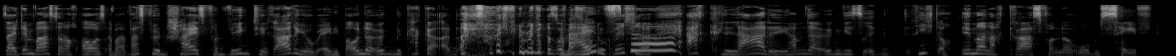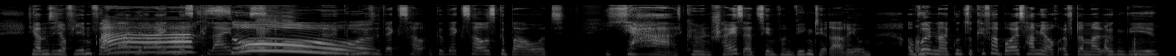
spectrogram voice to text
seitdem war es dann auch aus. Aber was für ein Scheiß, von wegen Terrarium, ey, die bauen da irgendeine Kacke an. Also ich bin mir da so sicher. du? Ach klar, die haben da irgendwie, es riecht auch immer nach Gras von da oben, safe. Die haben sich auf jeden Fall da ihr eigenes Ach kleines so. äh, Gemüsegewächshaus Gewächshaus gebaut. Ja, können wir einen Scheiß erzählen von wegen Terrarium. Obwohl, na gut, so Kifferboys haben ja auch öfter mal irgendwie,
